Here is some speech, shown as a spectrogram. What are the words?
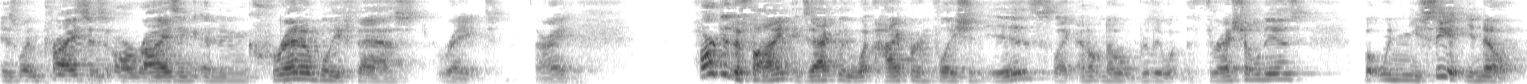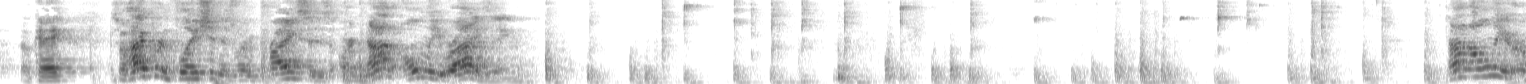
is when prices are rising at an incredibly fast rate, all right? Hard to define exactly what hyperinflation is. Like, I don't know really what the threshold is, but when you see it, you know okay? So hyperinflation is when prices are not only rising, not only are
